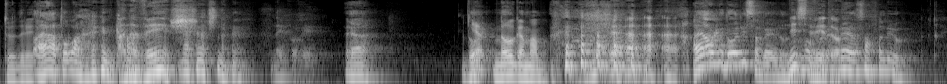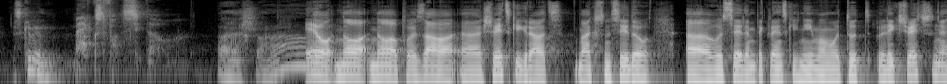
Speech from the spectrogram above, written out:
tudi res. A ja, to pa ne vem. A ne veš? Ne, ne, ne. Ne pove. Ja. Kdo, Ja, mnoga imamo. A ja, kdo nisem vedel. Nisi No, vedel? Ne, sem falil. Iskren. Max von Sydow. Evo, nova, nova povezava, uh, švedski igralec, Max Sedov, uh, v sedem peklenskih dni imamo tudi veliko švedščine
